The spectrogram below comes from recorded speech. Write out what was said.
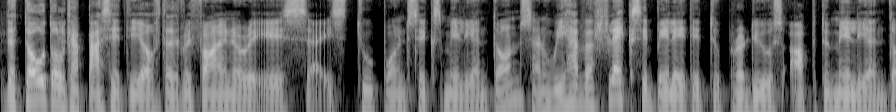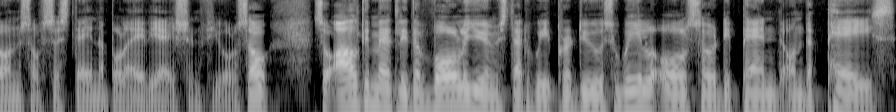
the total capacity of that refinery is uh, is 2.6 million tons, and we have a flexibility to produce up to million tons of sustainable aviation fuel. So, so ultimately, the volumes that we produce will also depend on the pace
